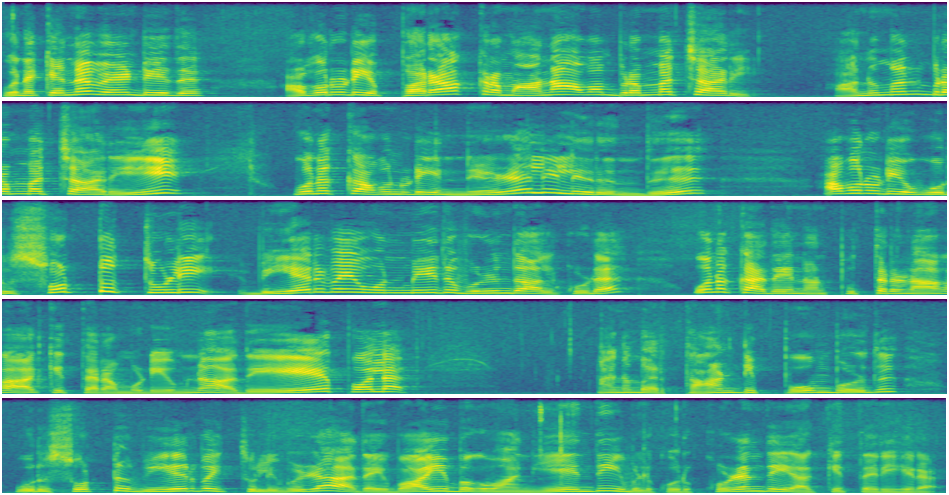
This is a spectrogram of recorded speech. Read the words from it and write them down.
உனக்கு என்ன வேண்டியது? அவருடைய பராக்கிரமம் ஆனால் அவன் பிரம்மச்சாரி. அனுமன் பிரம்மச்சாரி உனக்கு அவனுடைய நிழலிலிருந்து அவனுடைய ஒரு சொட்டு துளி வியர்வை உன் மீது விழுந்தால் கூட உனக்கு அதை நான் புத்திரனாக ஆக்கித்தர தர அதே போல அனுமர் தாண்டி போகும்பொழுது ஒரு சொட்டு வியர்வை துளி விழ அதை வாயு பகவான் ஏந்தி இவளுக்கு ஒரு குழந்தையாக்கி தருகிறார்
